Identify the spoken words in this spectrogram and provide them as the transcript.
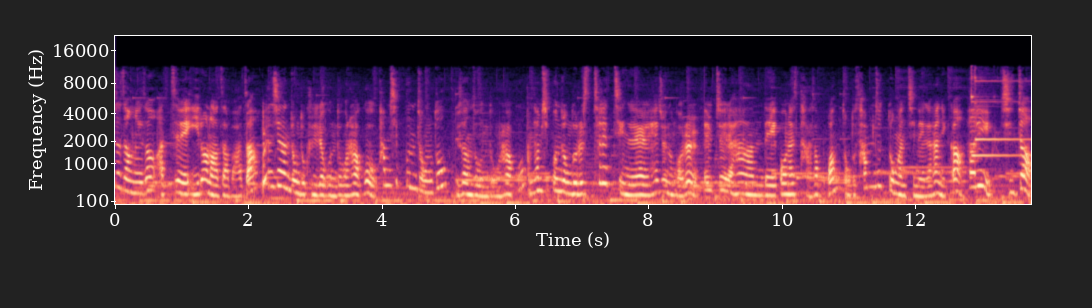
헬스장에서 아침에 일어나자마자 1시간 정도 근력 운동을 하고 30분 정도 유산소 운동을 하고 한 30분 정도를 스트레칭을 해주는 거를 일주일에 한 4번에서 5번 정도 3주 동안 진행을 하니까 살이 진짜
